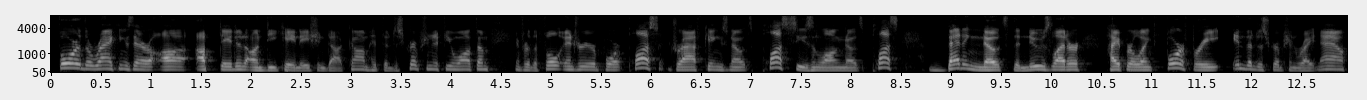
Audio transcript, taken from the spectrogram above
for the rankings. They're uh, updated on DKNation.com. Hit the description if you want them. And for the full injury report, plus DraftKings notes, plus season long notes, plus betting notes, the newsletter hyperlinked for free in the description right now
